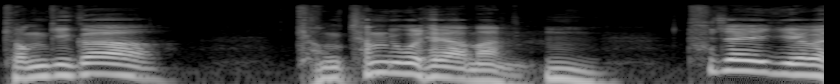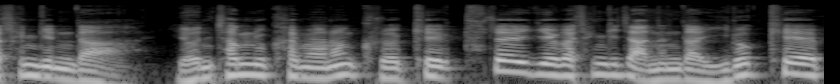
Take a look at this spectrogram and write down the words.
경기가 경착륙을 해야만 음. 투자의 기회가 생긴다. 연착륙하면은 그렇게 투자의 기회가 생기지 않는다. 이렇게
